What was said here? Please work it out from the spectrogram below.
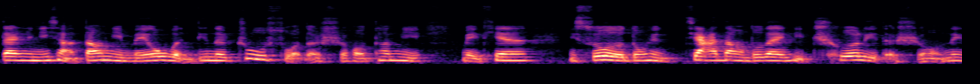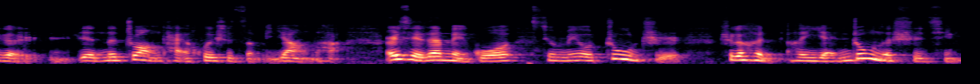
但是你想，当你没有稳定的住所的时候，当你每天你所有的东西家当都在你车里的时候，那个人的状态会是怎么样的哈？而且在美国就没有住址是个很很严重的事情。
